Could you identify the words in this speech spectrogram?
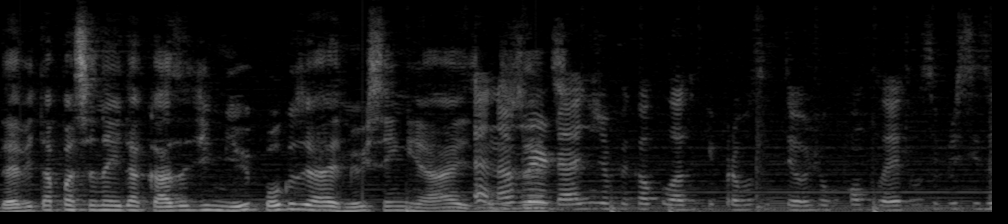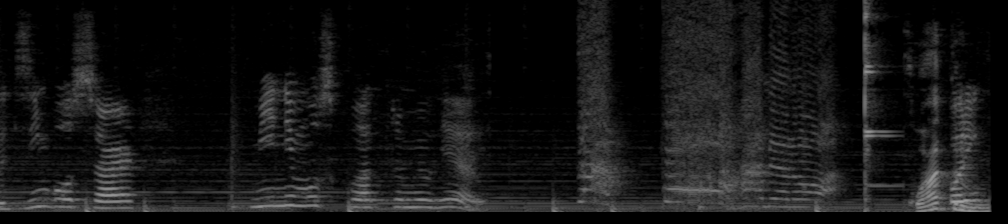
deve estar passando aí da casa de mil e poucos reais, mil e cem reais. É, na 1.200. verdade, já foi calculado que pra você ter o jogo completo, você precisa desembolsar mínimos 4 mil reais. 4 Por mil? Eu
